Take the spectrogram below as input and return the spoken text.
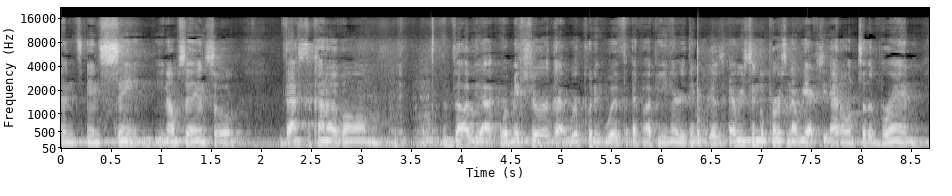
in- insane. You know what I'm saying? So that's the kind of um, value that we're making sure that we're putting with FIP and everything, because every single person that we actually add on to the brand,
